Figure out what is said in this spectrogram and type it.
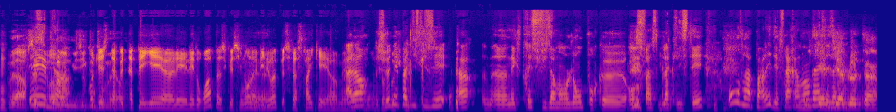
Ouais, alors ça, eh c'est vraiment une musique de J'espère que tu as payé euh, les, les, droits, parce que sinon, la vidéo, elle peut se faire striker. Hein, mais, alors, euh, je n'ai pas diffusé un, un, extrait suffisamment long pour qu'on se fasse blacklister. On va parler des frères Hernandez, Quel les amis. diablotin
